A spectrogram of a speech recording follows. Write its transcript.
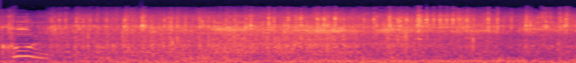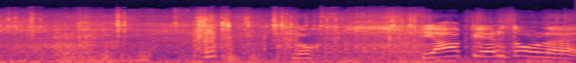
Kur... No, ja pierdolę.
